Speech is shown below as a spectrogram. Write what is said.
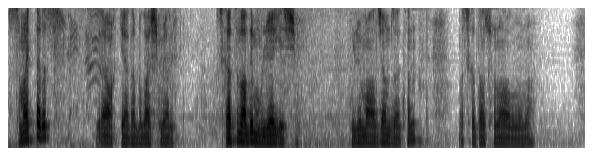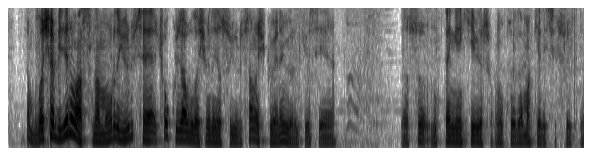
Smite'larız. Yok ya da bulaşmayalım. Scuttle'ı alayım Blue'ya geçeyim. Blue'umu alacağım zaten. Scuttle'dan sonra alalım onu. Ya bulaşabilirim aslında ama orada yürüse çok güzel bulaşım ya da Yasuo yürüse ama hiç güvenemiyorum kimseye. Yasuo midden gank yiyebilir. Onu kollamak gerekecek sürekli.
